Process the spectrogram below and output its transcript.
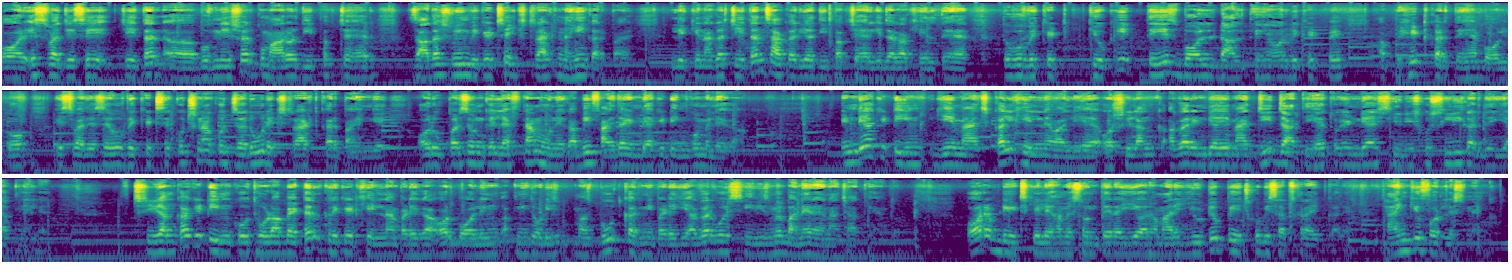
और इस वजह से चेतन भुवनेश्वर कुमार और दीपक चहर ज़्यादा स्विंग विकेट से एक्सट्रैक्ट नहीं कर पाए। लेकिन अगर चेतन साकर या दीपक चहर की जगह खेलते हैं तो वो विकेट क्योंकि तेज बॉल डालते हैं और विकेट पे अब हिट करते हैं बॉल को, इस वजह से वो विकेट से कुछ ना कुछ ज़रूर एक्सट्रैक्ट कर पाएँगे और ऊपर से उनके लेफ़्ट आर्म होने का भी फ़ायदा इंडिया की टीम को मिलेगा। इंडिया की टीम ये मैच कल खेलने वाली है और श्रीलंका, अगर इंडिया ये मैच जीत जाती है तो इंडिया इस सीरीज़ को सील कर देगी अपने लिए। श्रीलंका की टीम को थोड़ा बेटर क्रिकेट खेलना पड़ेगा और बॉलिंग अपनी थोड़ी मज़बूत करनी पड़ेगी, अगर वो इस सीरीज़ में बने रहना चाहते हैं तो। और अपडेट्स के लिए हमें सुनते रहिए और हमारे यूट्यूब पेज को भी सब्सक्राइब करें। Thank you for listening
